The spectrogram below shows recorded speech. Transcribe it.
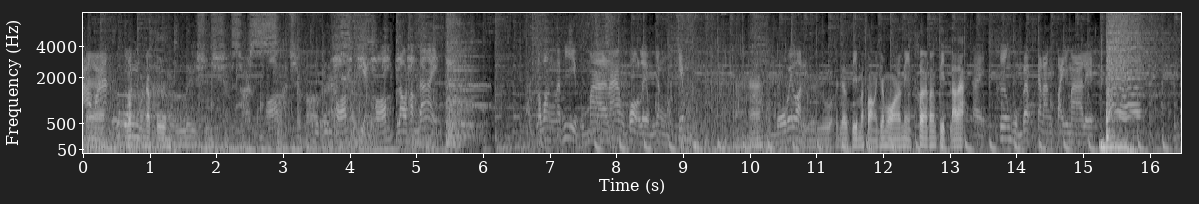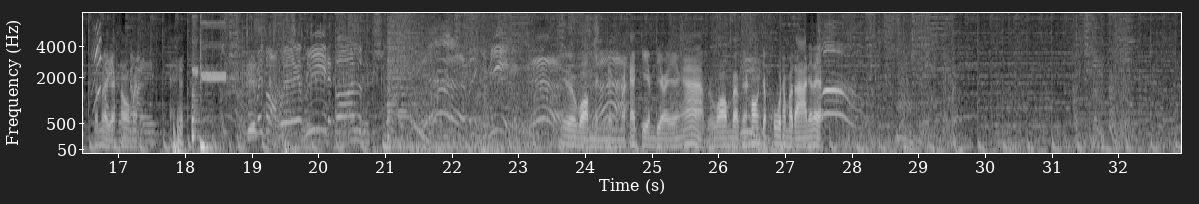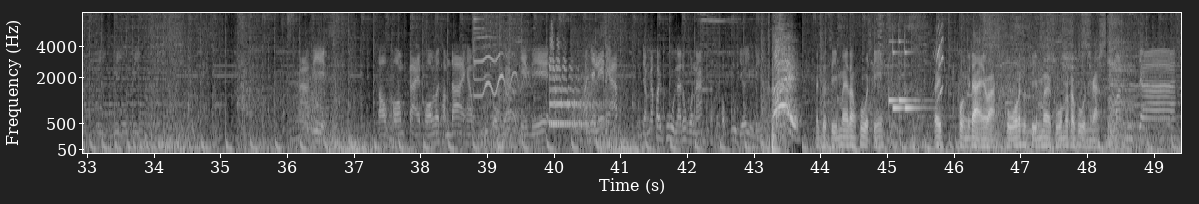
เอามาทุกคลนดอุณหภูมิ Relationships are such a ทุกคน bother. พร้อมเสียงพร้อมเราทำได้ ระวังนะพี่ผมมาแล้วนะผมบอกเลยผมยังเข้มอ่า ฮะผมโม้ไว้ก่อน รู้เราตีมาสองชั่วโมงแล้วนี่ เครื่องต้องติดแล้วล่ะใช่ เครื่องผมแบบกำลังไฟมาเลยแล้วเมื่อไหร่จะเข้ามากำลังคือไม่สองเลยอะพี่เดี๋ยวก่อนเออต้องอย่างนี้พี่เออนี่วอร์มหนึ่งหนึ่งมาแค่เกมเดียวเองอะไปวอร์มแบบในห้องจับคู่ธรรมดานี่แหละ วิ่งวิ่งอะพี่ เราพร้อมกายพร้อมเราทำได้ครับคุณผู้ชมครับเกมนี้ตั้งใจ เล่นนะครับ ผมจะไม่ค่อยพูดนะทุกคนนะ แต่ผมก็พูดเยอะอยู่ดี เป็นสตรีมเมอร์ต้องพูดดิเฮ้ยพูดไม่ได้นี่หว่ะกูก็เป็นสตรีมเมอร์กูก็ไม่ค่อยพูดเหมือนกันมันจะ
